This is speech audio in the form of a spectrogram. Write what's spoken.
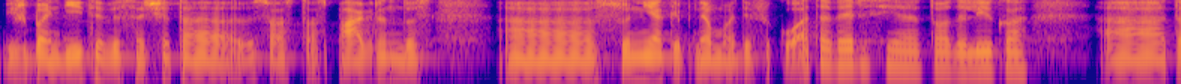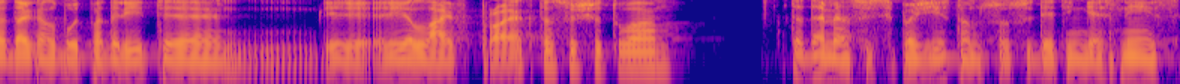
išbandyti visą šitą, visos tos pagrindus su niekaip nemodifikuota versija to dalyko, tada galbūt padaryti real life projektą su šituo. Tada mes susipažįstam su sudėtingesniais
